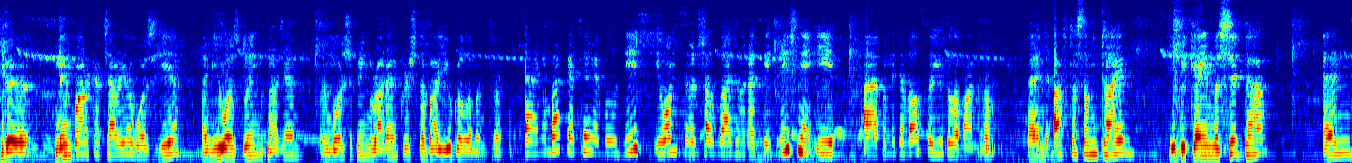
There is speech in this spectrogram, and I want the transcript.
the Nimbarkacharya was here and he was doing bhajan and worshipping Radha and Krishna by Yugala mantra. А, Нимбарка Ачарья был здесь, и он совершал баджан Радхе и Кришне и а, пометовал свою югала мантру. And after some time he became a Siddha and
